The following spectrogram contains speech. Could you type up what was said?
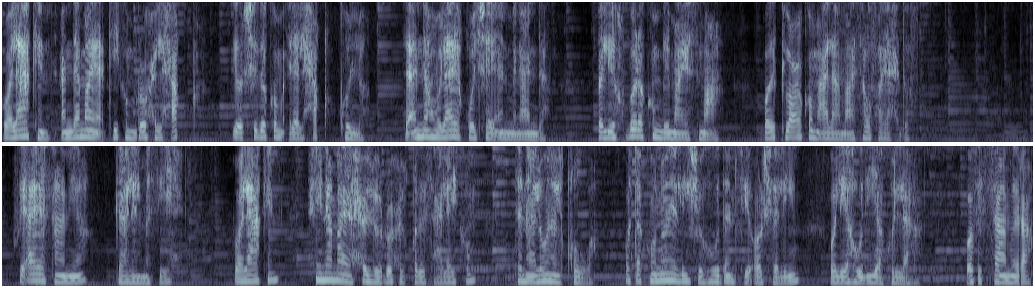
ولكن عندما يأتيكم روح الحق يرشدكم إلى الحق كله لأنه لا يقول شيئا من عنده بل يخبركم بما يسمعه ويطلعكم على ما سوف يحدث. في آية ثانية قال المسيح ولكن حينما يحل الروح القدس عليكم تنالون القوة وتكونون لي شهودا في أورشليم واليهودية كلها وفي السامرة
